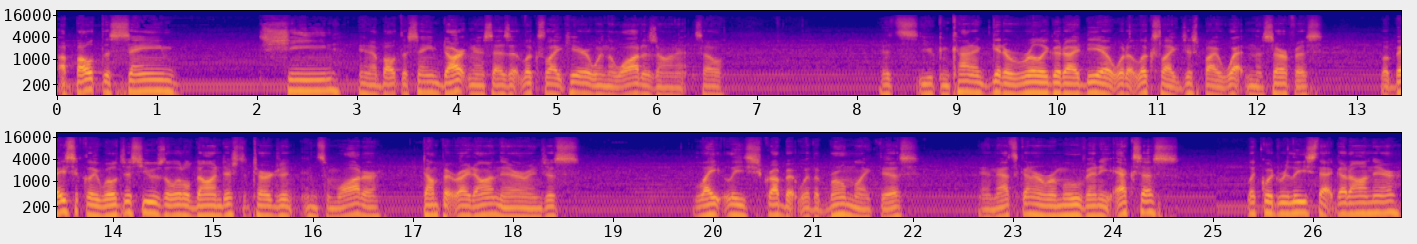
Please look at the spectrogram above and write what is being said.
about the same sheen and about the same darkness as it looks like here when the water's on it so it's you can kind of get a really good idea what it looks like just by wetting the surface but basically we'll just use a little Dawn dish detergent and some water dump it right on there and just lightly scrub it with a broom like this. And that's going to remove any excess liquid release that got on there.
